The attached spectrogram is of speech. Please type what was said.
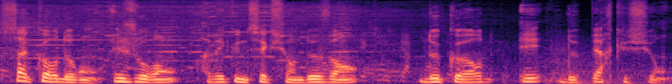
s'accorderont et joueront avec une section de vent, de cordes et de percussions.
